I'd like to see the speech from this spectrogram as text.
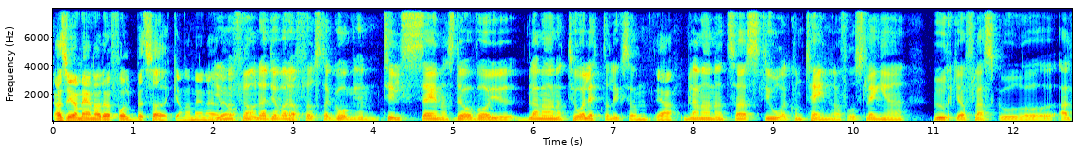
Alltså jag menar då folk, besökarna menar jag Jo då. men från det att jag var där första gången till senast då var ju bland annat toaletter liksom. Ja. Bland annat så här stora containrar för att slänga burkar, flaskor och allt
